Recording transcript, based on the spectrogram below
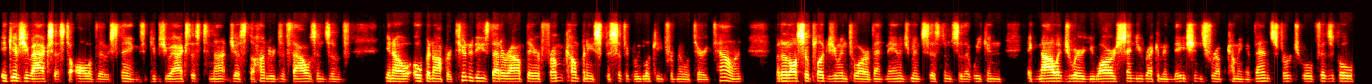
it gives you access to all of those things. It gives you access to not just the hundreds of thousands of, you know, open opportunities that are out there from companies specifically looking for military talent, but it also plugs you into our event management system so that we can acknowledge where you are, send you recommendations for upcoming events, virtual, physical,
